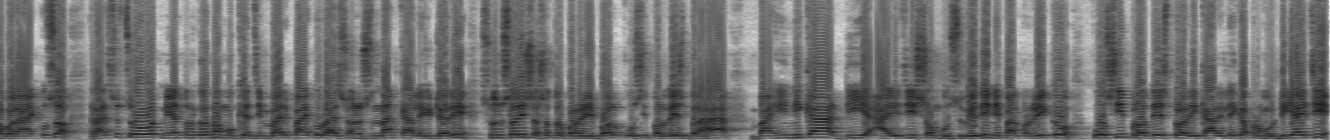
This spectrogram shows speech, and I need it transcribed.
खबर आएको छ। राजस्व चुहावट नियन्त्रण गर्न मुख्य जिम्मेवारी पाएको राजस्व अनुसन्धान कार्य इटरी सुनसरी सशस्त्र प्रहरी बल कोशी प्रदेश ब्राहा वाहिनीका डिआइजी शम्भु सुवेदी नेपाल प्रहरीको कोशी प्रदेश प्रहरी कार्यालयका प्रमुख डिआइजी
